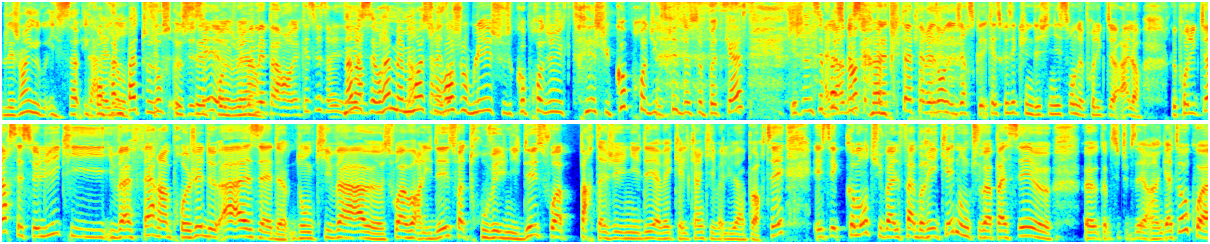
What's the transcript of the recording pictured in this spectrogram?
les gens, ils, ils, comprennent raison. pas toujours ce que c'est euh, produire. Même mes parents, qu'est-ce que ça veut dire Non, mais c'est vrai, même Non, moi, souvent, j'oublie, je suis coproductrice, je suis coproductrice de ce podcast et je ne sais pas Alors, ce que tout à fait raison de dire ce que- qu'est-ce que c'est qu'une définition de producteur. Alors, le producteur, c'est celui qui va faire un projet de A à Z. Donc, qui va euh, soit avoir l'idée, soit trouver une idée, soit partager une idée avec quelqu'un qui va lui apporter. Et c'est comment tu vas le fabriquer. Donc, tu vas passer euh, euh, comme si tu faisais un gâteau, quoi.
